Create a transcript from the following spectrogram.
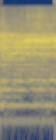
Yeah.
